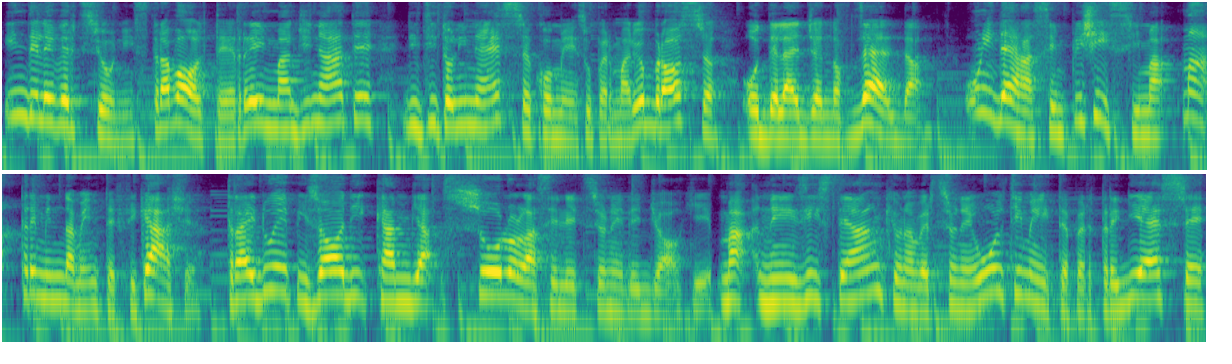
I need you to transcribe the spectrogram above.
in delle versioni stravolte e reimmaginate di titoli NES come Super Mario Bros. o The Legend of Zelda. Un'idea semplicissima ma tremendamente efficace. Tra i due episodi cambia solo la selezione dei giochi, ma ne esiste anche una versione Ultimate per 3DS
